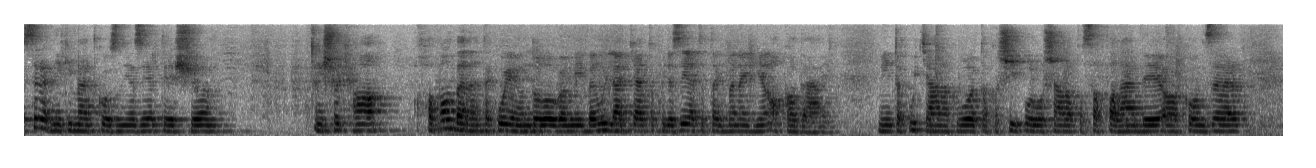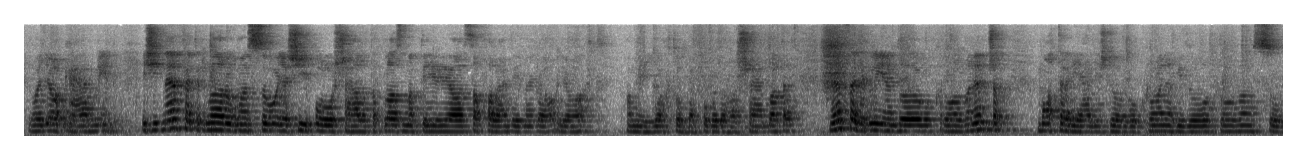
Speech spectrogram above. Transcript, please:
Szeretnék imádkozni ezért, és, és hogyha ha van bennetek olyan dolog, amiben úgy látjátok, hogy az életetekben egy ilyen akadály, mint a kutyának voltak a sípolós állat, a szafaládé, a konzerv, vagy akármi. És itt nem feltétlenül arról van szó, hogy a sípolós állat, a plazma tévé, a szafaládé, meg a jacht, ami egy jachtot befogad a hasába. Tehát nem feltétlenül ilyen dolgokról van, nem csak materiális dolgokról, anyagi dolgokról van szó.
